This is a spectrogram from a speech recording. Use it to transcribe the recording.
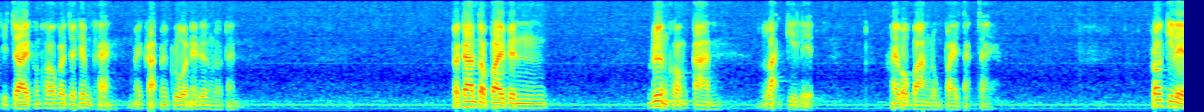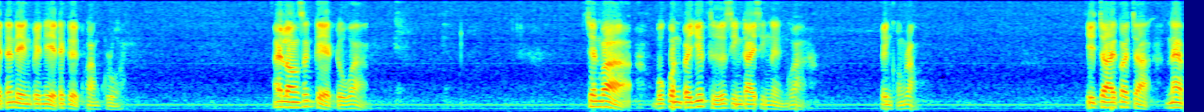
จิตใจของเขาก็จะเข้มแข็ง ไม่กลัดไม่กลัวในเรื่องเหล่านั้น ประการต่อไปเป็นเรื่องของการละกิเลส ให้เบาบางลงไปจากใจ เพราะกิเลสนั่นเองเป็นเหตุให้เกิดความกลัว ให้ลองสังเกตดูว่า เช่นว่า บุคคลไปยึดถือสิ่งใดสิ่งหนึ่งว่า เป็นของเรา จิตใจก็จะแนบ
